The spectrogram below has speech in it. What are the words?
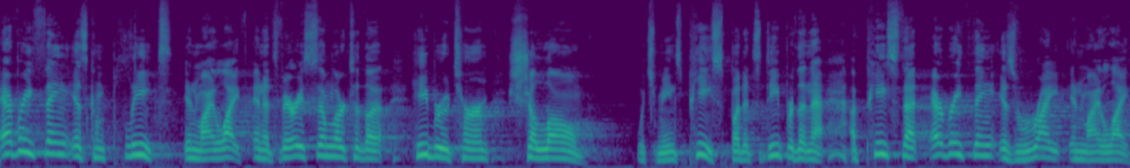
Everything is complete in my life. And it's very similar to the Hebrew term shalom, which means peace, but it's deeper than that. A peace that everything is right in my life,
